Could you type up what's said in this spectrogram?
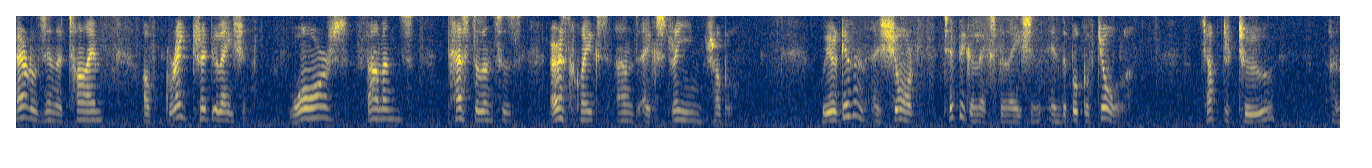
heralds in a time of great tribulation, wars, famines, pestilences, earthquakes, and extreme trouble. We are given a short, typical explanation in the book of Joel, chapter 2, and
